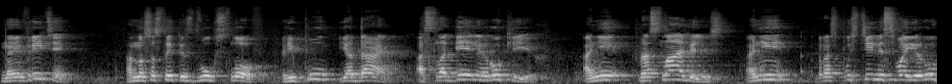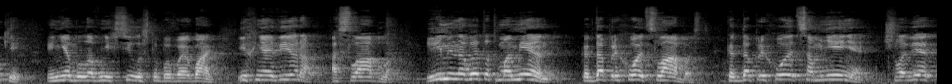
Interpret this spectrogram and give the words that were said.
На иврите оно состоит из двух слов. Репу, ядай. Ослабели руки их. Они расслабились. Они распустили свои руки, и не было в них силы, чтобы воевать. Ихняя вера ослабла. И именно в этот момент, когда приходит слабость, когда приходит сомнение, человек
